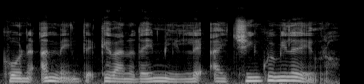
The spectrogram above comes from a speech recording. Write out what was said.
con ammente che vanno dai 1.000 ai 5.000 euro.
